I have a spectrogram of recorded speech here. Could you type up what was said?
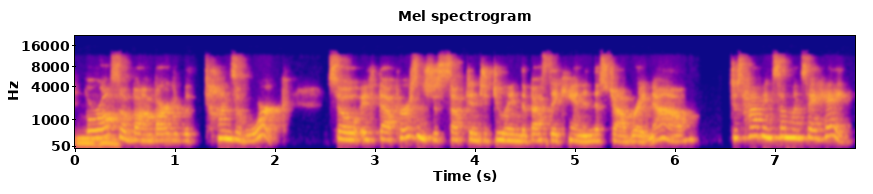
Mm-hmm. But we're mm-hmm. also bombarded with tons of work. So if that person's just sucked into doing the best they can in this job right now, just having someone say, Hey,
